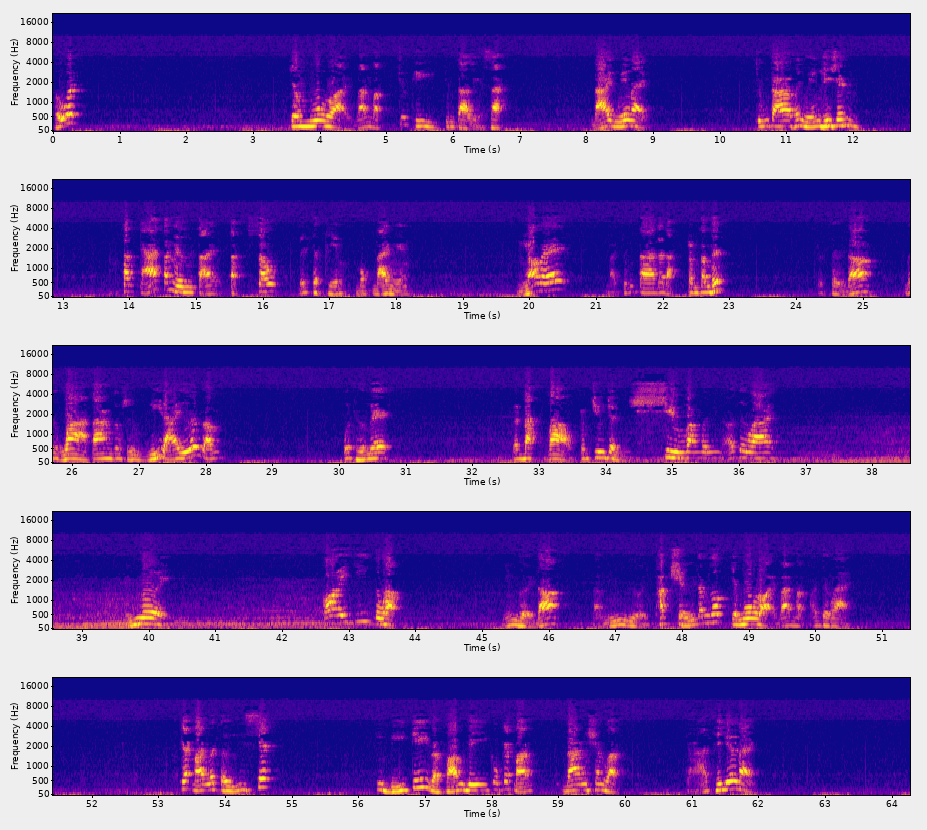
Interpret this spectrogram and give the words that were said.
hữu ích cho muôn loài vạn vật trước khi chúng ta lìa xa. Đại nguyện này, chúng ta phải nguyện hy sinh tất cả tánh hư tại tật xấu để thực hiện một đại nguyện nhỏ bé mà chúng ta đã đặt trong tâm thức. Rồi từ đó mới hòa tan trong sự vĩ đại lớn rộng của thượng đế. Đã đặt vào trong chương trình siêu văn minh ở tương lai. Những người có ý chí tu học, những người đó là những người, thật sự đóng góp cho muôn loài vạn vật ở tương lai. Các bạn đã tự xét cái vị trí và phạm vi của các bạn đang sinh hoạt cả thế giới này.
